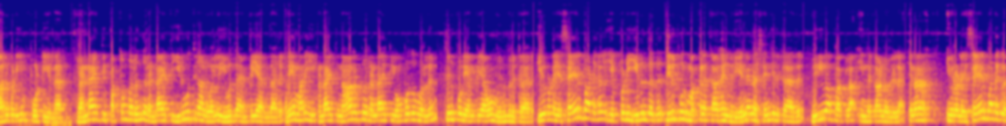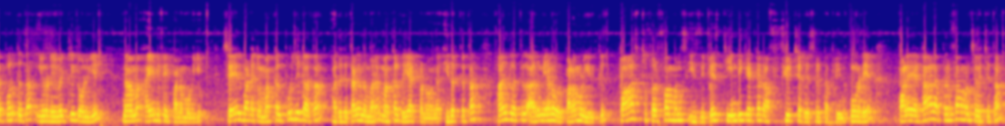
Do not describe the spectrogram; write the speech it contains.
மறுபடியும் போட்டியிடார் ரெண்டாயிரத்தி பத்தொன்பதுலேருந்து ரெண்டாயிரத்தி இருபத்தி நாலு வரல இவர் தான் எம்பியா இருந்தார். அதே மாதிரி ரெண்டாயிரத்தி நாலு டு ரெண்டாயிரத்தி ஒன்பது வரலும் திருப்பூர் எம்பியாவும் இருந்திருக்கிறார். இவருடைய செயல்பாடுகள் எப்படி இருந்தது? திருப்பூர் மக்களுக்காக இவர் என்னென்ன செஞ்சிருக்காரு விரிவா பார்க்கலாம் இந்த காணொலியில் ஏன்னா இவருடைய செயல்பாடுகளை பொறுத்து தான் இவருடைய வெற்றி தோல்வியை நாம ஐடென்டிஃபை பண்ண முடியும். செயல்பாடுகள் மக்கள் புரிஞ்சுட்டா தான் அதுக்கு தகுந்த மாதிரி மக்கள் ரியாக்ட் பண்ணுவாங்க. இதற்கு தான் ஆங்கிலத்தில் அருமையான ஒரு பழமொழி இருக்குது past performance is the best indicator of future result அப்படின்னு. உங்களுடைய பழைய கால பெர்ஃபார்மன்ஸை வச்சு தான்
